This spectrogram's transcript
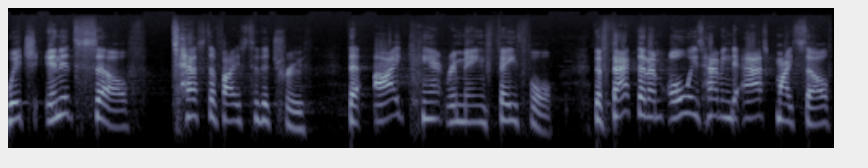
which in itself testifies to the truth that I can't remain faithful. The fact that I'm always having to ask myself,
